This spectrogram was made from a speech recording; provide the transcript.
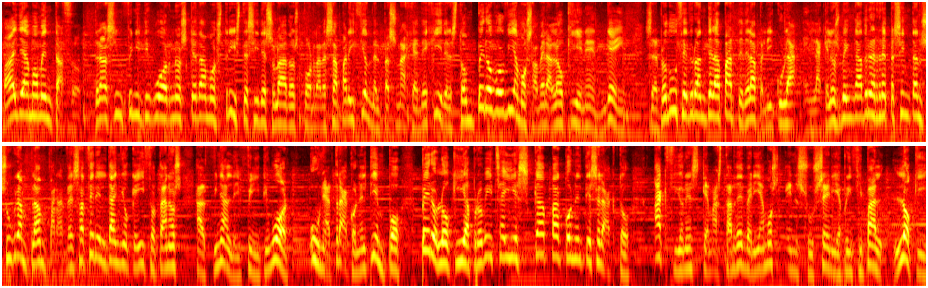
Vaya momentazo. Tras Infinity War nos quedamos tristes y desolados por la desaparición del personaje de Hiddleston, pero volvíamos a ver a Loki en Endgame. Se produce durante la parte de la película en la que los Vengadores representan su gran plan para deshacer el daño que hizo Thanos al final de Infinity War, un atraco en el tiempo, pero Loki aprovecha y escapa con el Tesseracto, acciones que más tarde veríamos en su serie principal, Loki,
